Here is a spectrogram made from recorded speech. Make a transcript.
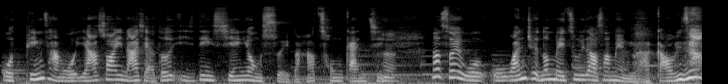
我平常我牙刷一拿起来都一定先用水把它冲干净。那所以我我完全都没注意到上面有牙膏，你知道？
